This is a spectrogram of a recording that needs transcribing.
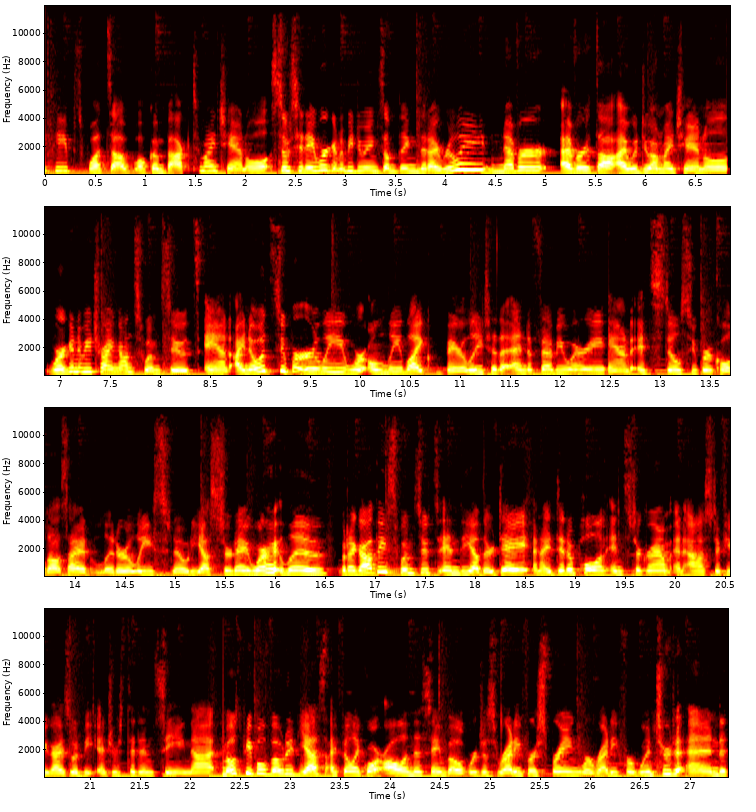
peeps, what's up? Welcome back to my channel. So today we're going to be doing something that I really never ever thought I would do on my channel. We're going to be trying on swimsuits and I know it's super early. We're only like barely to the end of February and it's still super cold outside. Literally snowed yesterday where I live. But I got these swimsuits in the other day and I did a poll on Instagram and asked if you guys would be interested in seeing that. Most people voted yes. I feel like we're all in the same boat. We're just ready for spring. We're ready for winter to end.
